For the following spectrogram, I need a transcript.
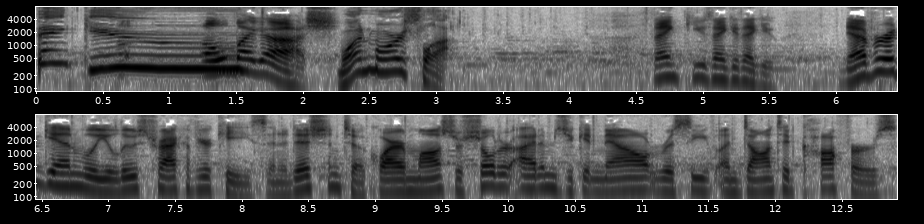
Thank you. Oh, oh my gosh. One more slot. Thank you, thank you, thank you. Never again will you lose track of your keys. In addition to acquire monster shoulder items, you can now receive undaunted coffers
